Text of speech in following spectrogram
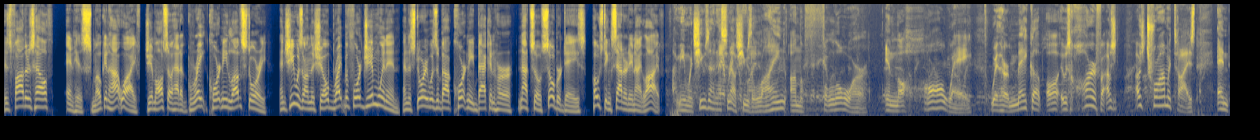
his father's health, and his smoking hot wife. Jim also had a great Courtney Love story, and she was on the show right before Jim went in. And the story was about Courtney back in her not so sober days hosting Saturday Night Live. I mean, when she was on SNL, she was lying on the floor in the hallway with her makeup all. It was horrifying. I was, I was traumatized, and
